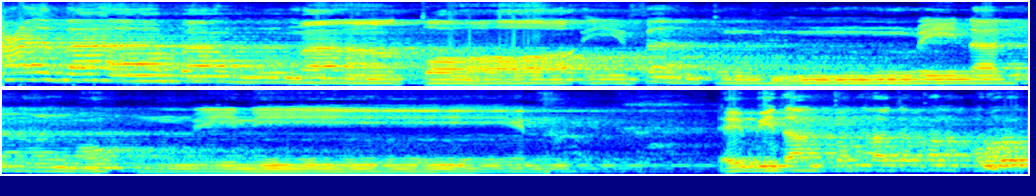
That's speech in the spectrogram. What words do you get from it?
عذابهما طائفة من المؤمنين এই বিধান তোমরা যখন প্রয়োগ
